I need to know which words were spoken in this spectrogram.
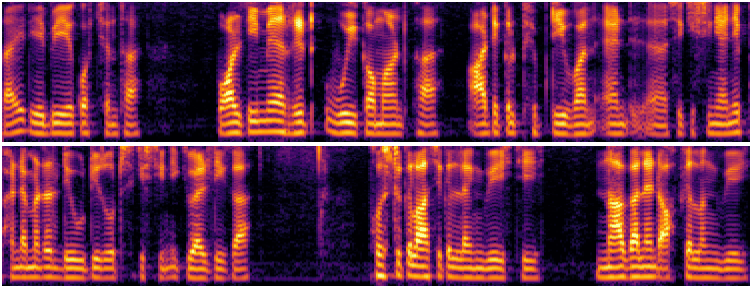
right ये भी एक क्वेश्चन था। पॉलिटी में रिट वही कमांड था। Article fifty one and sixteen यानी फंडामेंटल ड्यूटीज़ और सिक्सटीन इक्वलिटी का। फ़र्स्ट क्लासिकल लैंग्वेज थी। Nagaland official language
